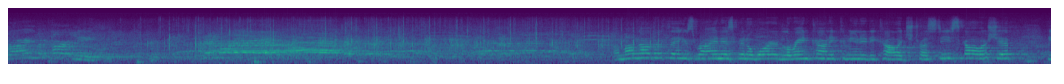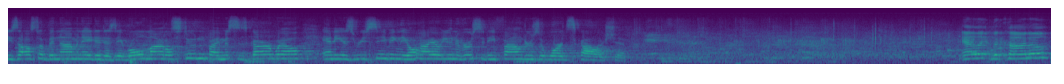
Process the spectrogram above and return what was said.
Ryan McCartney. Among other things, Ryan has been awarded Lorain County Community College Trustee Scholarship. He's also been nominated as a role model student by Mrs. Garwell, and he is receiving the Ohio University Founders Award Scholarship. Alec McConnell.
